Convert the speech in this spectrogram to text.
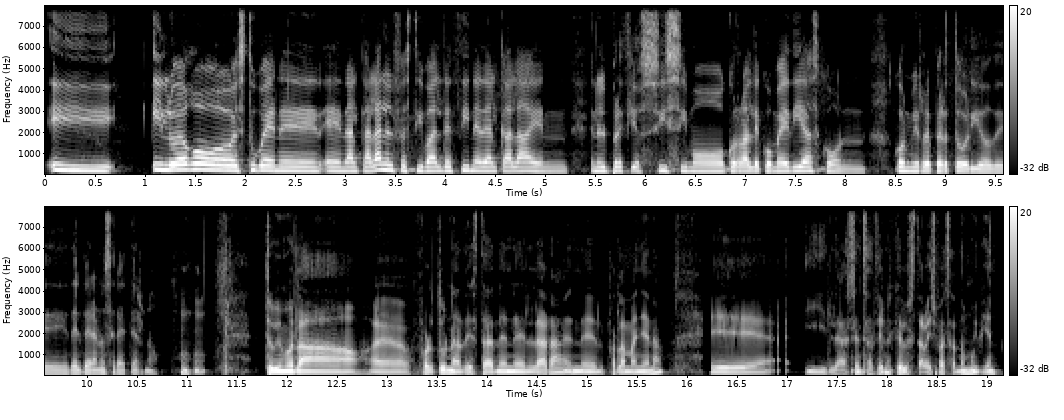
Y, y luego estuve en, en Alcalá, en el Festival de Cine de Alcalá, en, en el preciosísimo Corral de Comedias con, con mi repertorio de, del Verano será eterno. Tuvimos la eh, fortuna de estar en el Lara en el, por la mañana eh, y la sensación es que lo estabais pasando muy bien.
